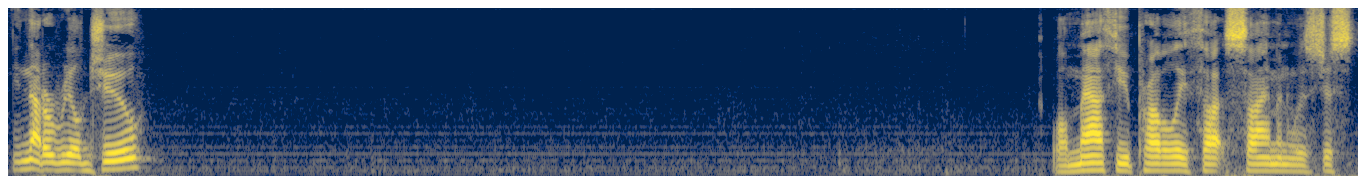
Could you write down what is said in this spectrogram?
He's not a real Jew. Well, Matthew probably thought Simon was just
